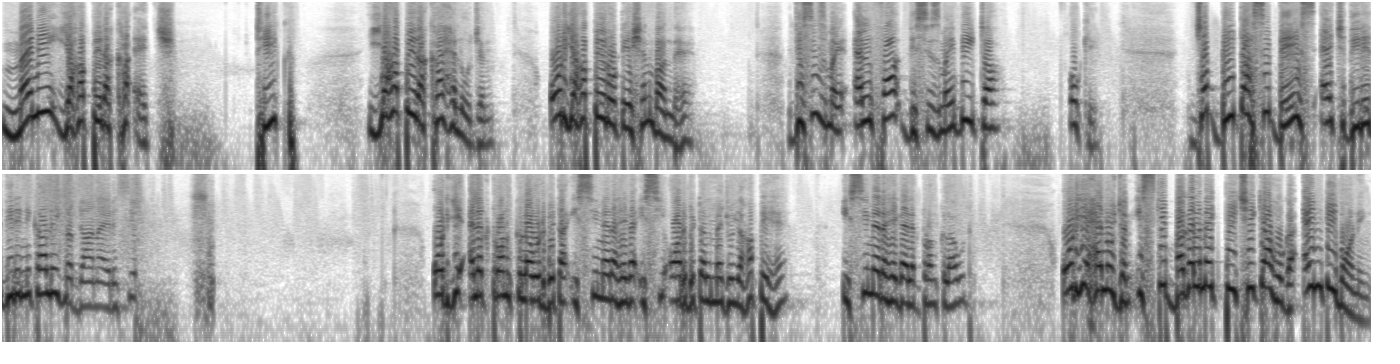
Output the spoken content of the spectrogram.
मैंने यहाँ पे रखा एच ठीक? यहाँ पे रखा हेलोजन और यहाँ पे रोटेशन बंद है। This is my alpha this is my beta okay जब बीटा से बेस एच धीरे धीरे निकालेगी। जब जाना है रिसीव और ये इलेक्ट्रॉन क्लाउड बेटा इसी में रहेगा, इसी ऑर्बिटल में जो यहाँ पे है, इसी में रहेगा इलेक्ट्रॉन क्लाउड और ये हेलोजन इसके बगल में एक पीछे क्या होगा? Anti bonding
